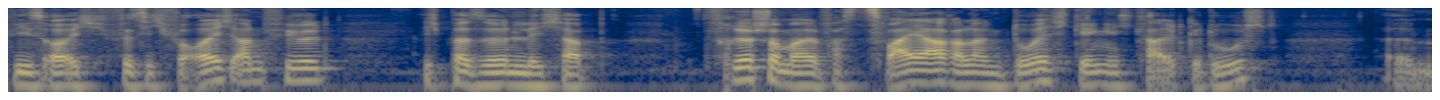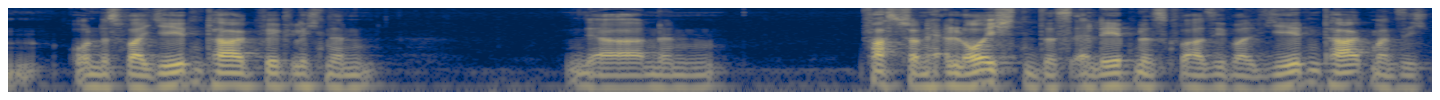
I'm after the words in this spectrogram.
wie es euch für sich für euch anfühlt. Ich persönlich habe früher schon mal fast zwei Jahre lang durchgängig kalt geduscht. Ähm, und es war jeden Tag wirklich ein, ja, ein fast schon erleuchtendes Erlebnis quasi, weil jeden Tag man sich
